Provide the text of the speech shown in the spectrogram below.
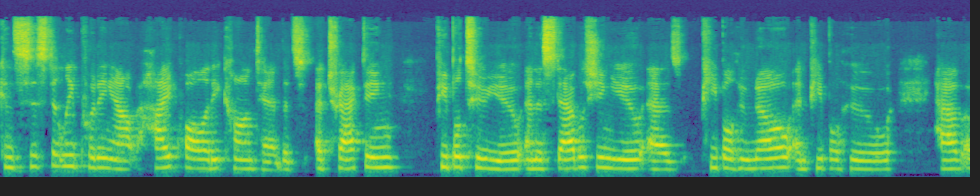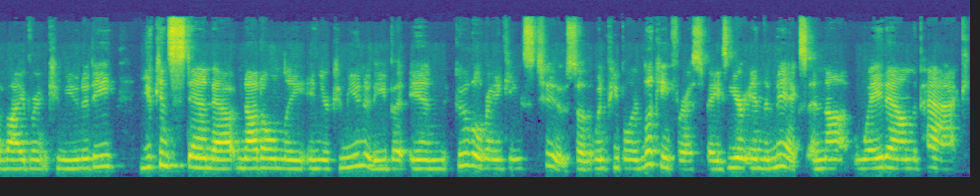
consistently putting out high quality content that's attracting people to you and establishing you as people who know and people who have a vibrant community, you can stand out not only in your community but in Google rankings too. So that when people are looking for a space, you're in the mix and not way down the pack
